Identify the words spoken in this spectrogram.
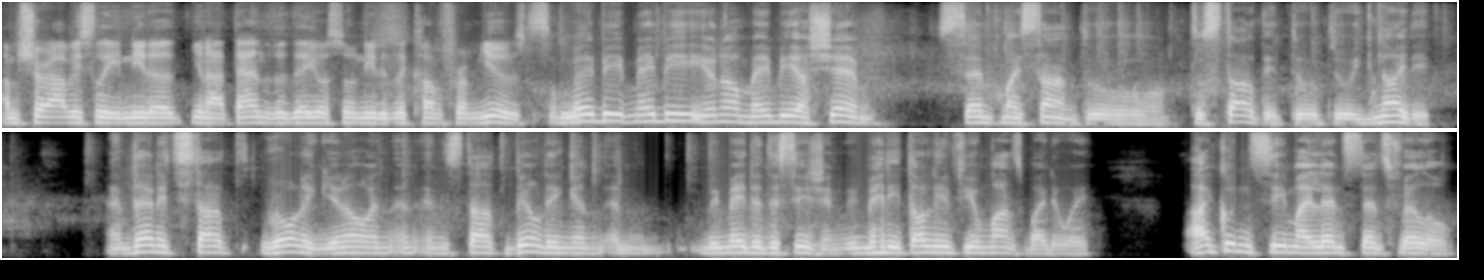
I'm sure obviously need a you know at the end of the day you also needed to come from you. So maybe maybe you know maybe a Hashem sent my son to to start it to to ignite it. And then it start rolling you know and, and, and start building and, and we made a decision. We made it only in a few months by the way. I couldn't see my land stands fellow.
